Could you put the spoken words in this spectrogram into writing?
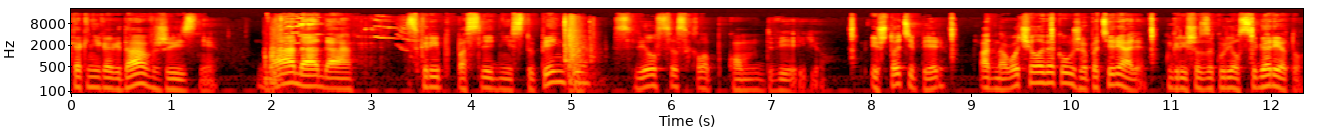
как никогда в жизни». «Да-да-да», Скрип последней ступеньки слился с хлопком дверью. И что теперь? Одного человека уже потеряли. Гриша закурил сигарету.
